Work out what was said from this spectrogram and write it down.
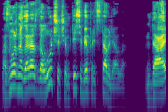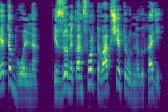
Возможно, гораздо лучше, чем ты себе представляла. Да, это больно. Из зоны комфорта вообще трудно выходить,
